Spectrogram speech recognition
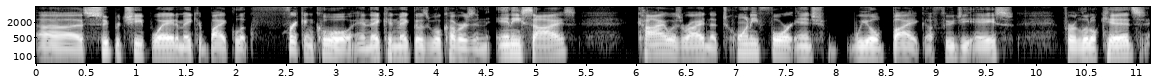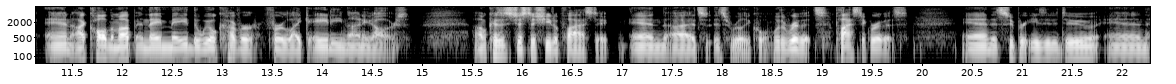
uh, super cheap way to make your bike look freaking cool. And they can make those wheel covers in any size. Kai was riding a 24 inch wheel bike, a Fuji Ace for little kids, and I called them up and they made the wheel cover for like 80 $90 because um, it's just a sheet of plastic and uh, it's, it's really cool with rivets, plastic rivets. And it's super easy to do, and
